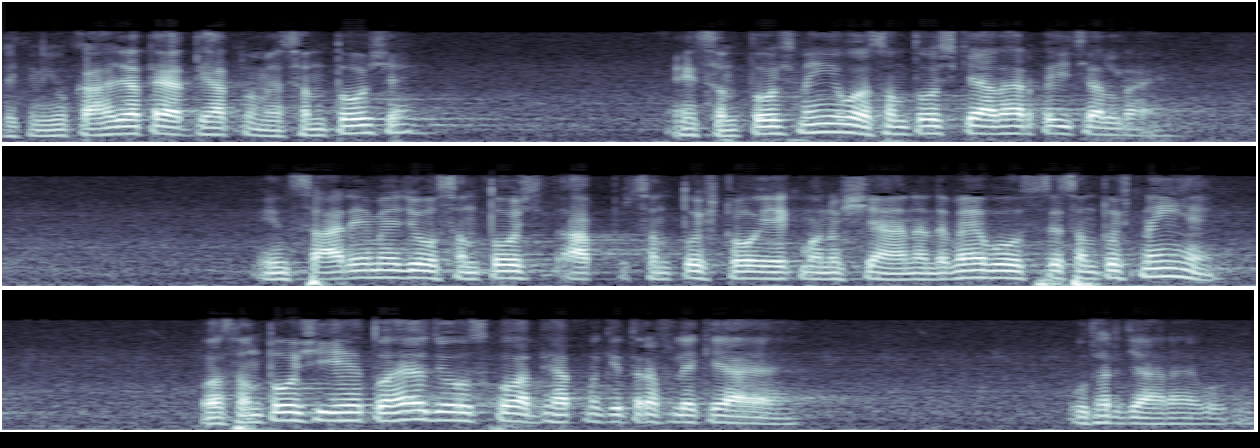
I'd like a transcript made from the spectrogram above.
लेकिन यूँ कहा जाता है, अध्यात्म में संतोष है। संतोष नहीं है, वो असंतोष के आधार पर ही चल रहा है। इन सारे में जो संतोष, आप संतुष्ट हो, एक मनुष्य आनंद में, वो उससे संतुष्ट नहीं है। वो असंतोष ही है तो है जो उसको अध्यात्म की तरफ़ लेके आया है। उधर जा रहा है वो भी।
